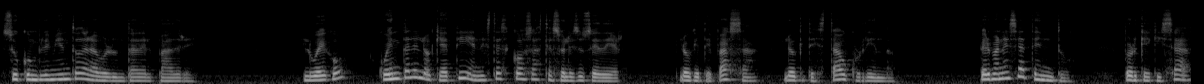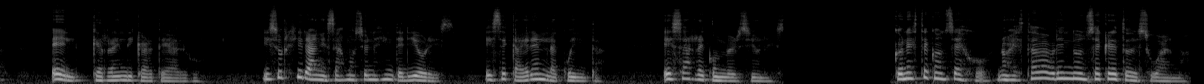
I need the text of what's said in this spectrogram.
su cumplimiento de la voluntad del Padre. Luego, cuéntale lo que a ti en estas cosas te suele suceder, lo que te pasa, lo que te está ocurriendo. Permanece atento, porque quizás Él querrá indicarte algo y surgirán esas mociones interiores, ese caer en la cuenta, esas reconversiones. Con este consejo nos estaba abriendo un secreto de su alma.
